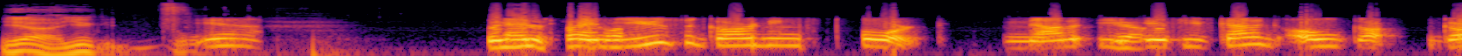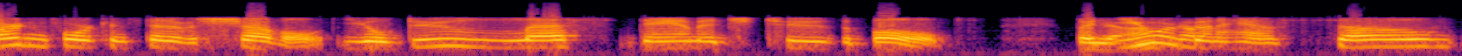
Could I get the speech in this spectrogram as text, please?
Yeah, you. Yeah, and, and use a gardening fork. Not Yeah. if you've got an old gar- garden fork instead of a shovel, you'll do less damage to the bulbs. But Yeah, you I've are got- going to have so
